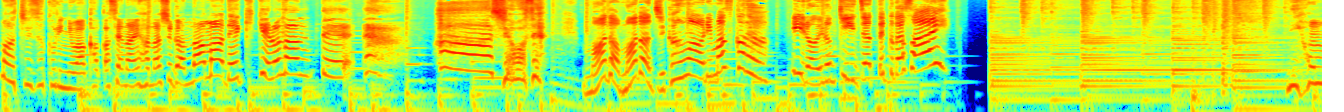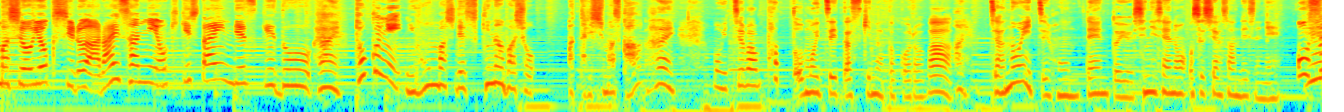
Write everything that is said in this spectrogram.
街づくりには欠かせない話が生で聞けるなんて。はあ、幸せ。まだまだ時間はありますからいろいろ聞いちゃってください日本橋をよく知る新井さんにお聞きしたいんですけど、はい。特に日本橋で好きな場所あったりしますか？はい。もう一番パッと思いついた好きなところは、はい。蛇の市本店という老舗のお寿司屋さんですね。お寿司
